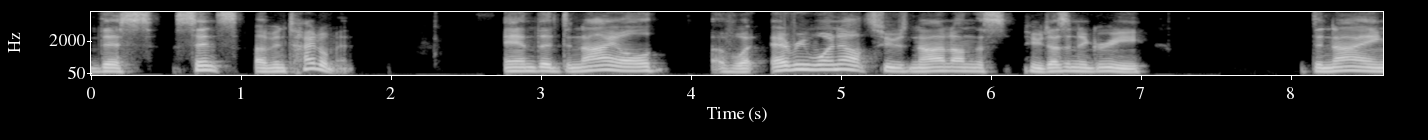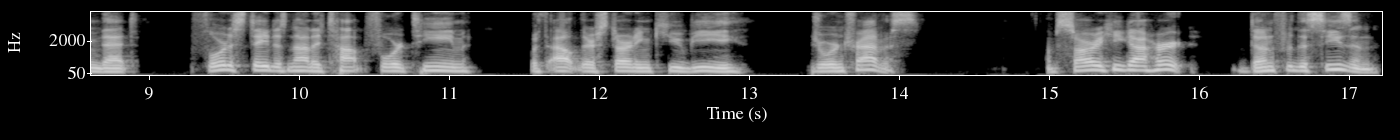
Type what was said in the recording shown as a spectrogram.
this sense of entitlement and the denial of what everyone else who's not on this who doesn't agree denying that Florida State is not a top 4 team without their starting QB Jordan Travis. I'm sorry he got hurt. Done for the season.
